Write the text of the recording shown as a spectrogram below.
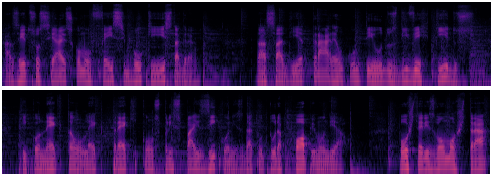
As redes sociais como Facebook e Instagram da Sadia trarão conteúdos divertidos que conectam o Lec Trek com os principais ícones da cultura pop mundial. Pôsteres vão mostrar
